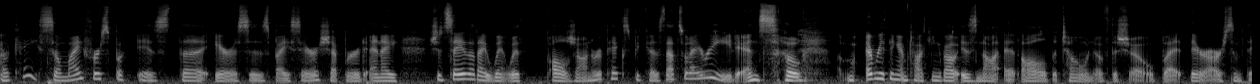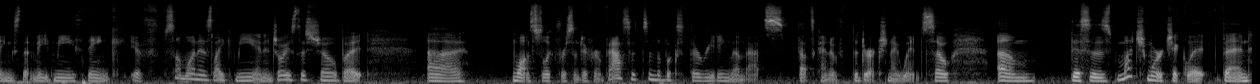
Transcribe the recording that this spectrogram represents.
Okay, so my first book is The Heiresses by Sara Shepard, and I should say that I went with all genre picks because that's what I read. And so everything I'm talking about is not at all the tone of the show, but there are some things that made me think if someone is like me and enjoys this show, but uh, wants to look for some different facets in the books that they're reading, then that's that's kind of the direction I went. So um, this is much more chick lit than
